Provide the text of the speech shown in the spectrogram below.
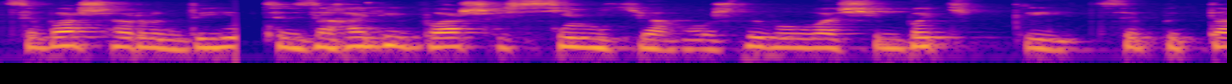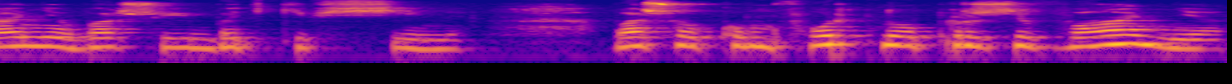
це ваша родина, це взагалі ваша сім'я, можливо, ваші батьки, це питання вашої батьківщини, вашого комфортного проживання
